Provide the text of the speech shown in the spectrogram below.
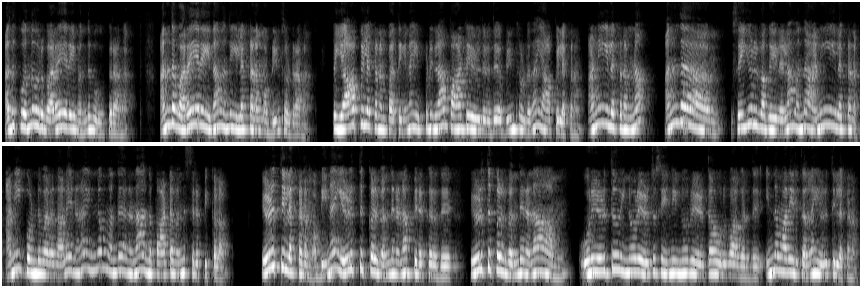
அதுக்கு வந்து ஒரு வரையறை வந்து வகுக்குறாங்க. அந்த வரையறை தான் வந்து இலக்கணம் அப்படின்னு சொல்றாங்க. இப்ப யாப்பிலக்கணம் பாத்தீங்கன்னா இப்படிலாம் பாட்டு எழுதுறது அப்படின்னு சொல்றதுதான் யாப்பிலக்கணம் அணி இலக்கணம்னா அந்த செய்யுள் வகையில எல்லாம் வந்து அணி இலக்கணம் அணி கொண்டு வரதால என்னன்னா இன்னும் வந்து என்னன்னா அந்த பாட்டை வந்து சிறப்பிக்கலாம். எழுத்திலக்கணம் அப்படின்னா எழுத்துக்கள் வந்து என்னன்னா பிறக்கிறது. எழுத்துக்கள் வந்து என்னன்னா ஒரு எழுத்து இன்னொரு எழுத்து சேர்ந்து இன்னொரு எழுத்தா உருவாகிறது. இந்த மாதிரி இருக்கிறதுலாம் எழுத்திலக்கணம்.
